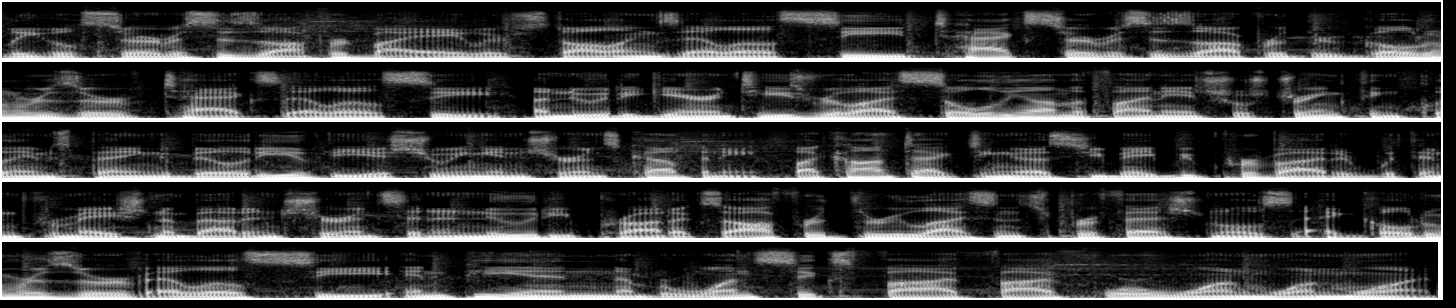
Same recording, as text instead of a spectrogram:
Legal services offered by Ayler Stallings LLC, tax services offered through Golden Reserve Tax LLC. Annuity guarantees rely solely on the financial strength and claims paying ability of the issuing insurance company. By contacting us, you may be provided with information about insurance and annuity products offered through licensed professionals at Golden Reserve LLC, NPN number 1655411.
